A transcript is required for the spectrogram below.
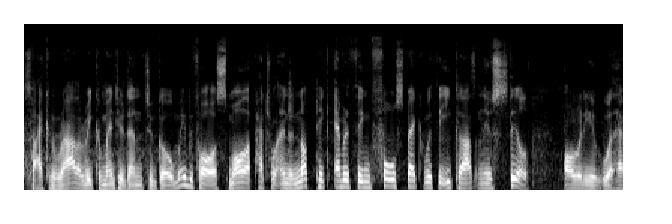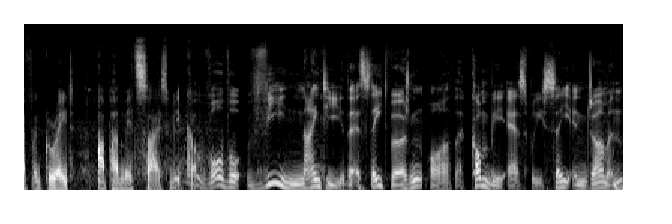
So I can rather recommend you then to go maybe for a smaller petrol engine, not pick everything full spec with the E-Class and you still already will have a great upper mid-size vehicle. Volvo V90, the estate version or the Kombi as we say in German.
